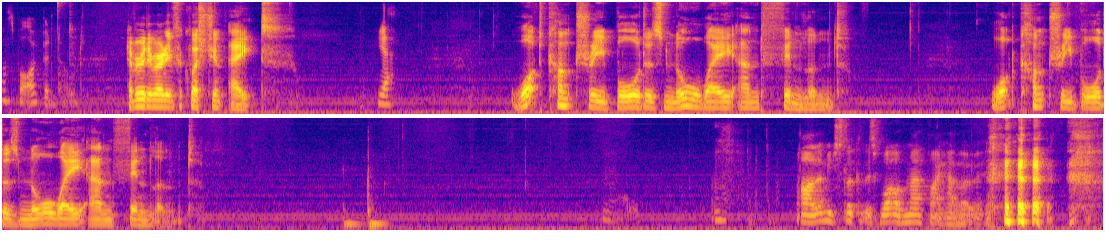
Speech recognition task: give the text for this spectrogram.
That's what I've been told. Everybody ready for question eight? Yeah. What country borders Norway and Finland? What country borders Norway and Finland? Oh, let me just look at this wild map I have over here.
